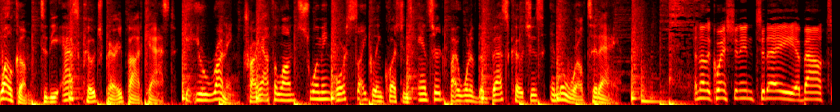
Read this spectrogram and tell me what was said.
Welcome to the Ask Coach Parry podcast. Get your running, triathlon, swimming, or cycling questions answered by one of the best coaches in the world today. Another question in today about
